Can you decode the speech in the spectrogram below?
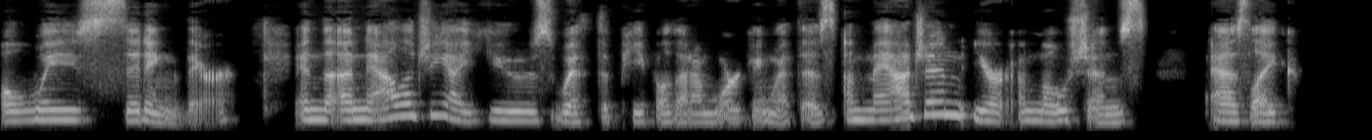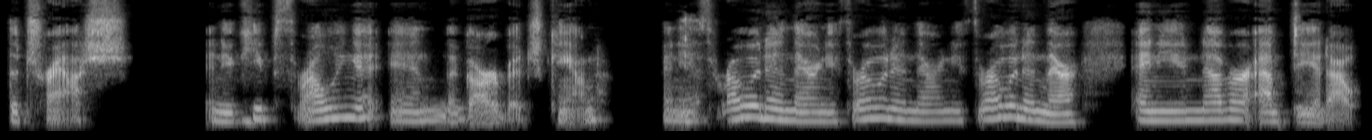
always sitting there. And the analogy I use with the people that I'm working with is imagine your emotions as like the trash and you keep throwing it in the garbage can and you yeah. throw it in there and you throw it in there and you throw it in there and you never empty it out.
